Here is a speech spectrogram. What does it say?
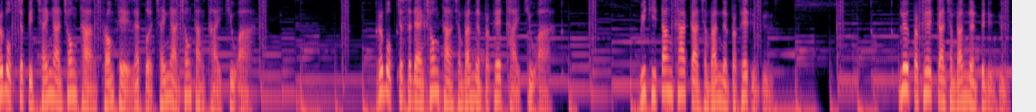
ระบบจะปิดใช้งานช่องทางพร้อมเพย์และเปิดใช้งานช่องทางถ่าย QR ระบบจะแสดงช่องทางชำระเงินประเภทถ่าย QR วิธีตั้งค่าการชำระเงินประเภทอื่น ๆ เลือกประเภทการชำระเงินเป็นอื่น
